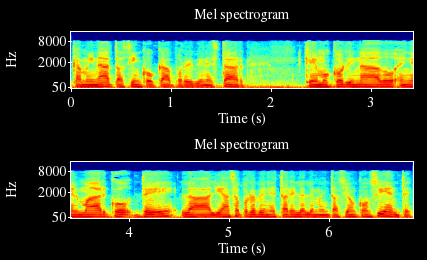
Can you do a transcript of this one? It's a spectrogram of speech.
caminata 5K por el bienestar que hemos coordinado en el marco de la Alianza por el Bienestar y la Alimentación Consciente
